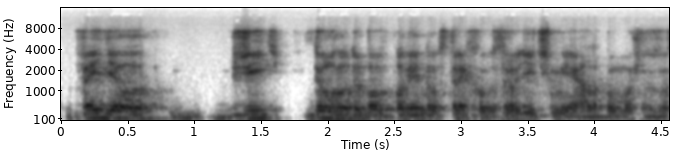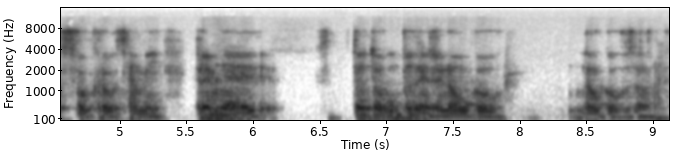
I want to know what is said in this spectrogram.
vedel žiť dlhodobo pod jednou strechou s rodičmi alebo možno so svokrovcami. Pre mňa je toto úplne, že no-go, no-go zóna.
